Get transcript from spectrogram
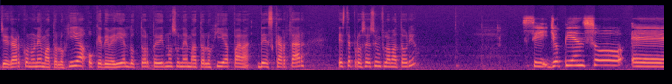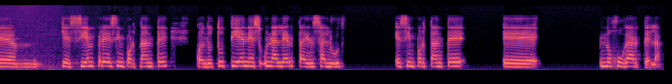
llegar con una hematología o que debería el doctor pedirnos una hematología para descartar este proceso inflamatorio? Sí, yo pienso eh, que siempre es importante cuando tú tienes una alerta en salud, es importante eh, no jugártela.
